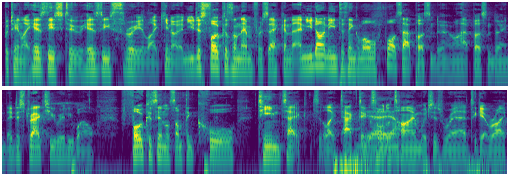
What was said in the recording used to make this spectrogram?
Between like here's these two, here's these three, like you know, and you just focus on them for a second, and you don't need to think, well, what's that person doing or that person doing? They distract you really well. Focus in on something cool, team tech like tactics Yeah, all the yeah. time, which is rare to get right.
